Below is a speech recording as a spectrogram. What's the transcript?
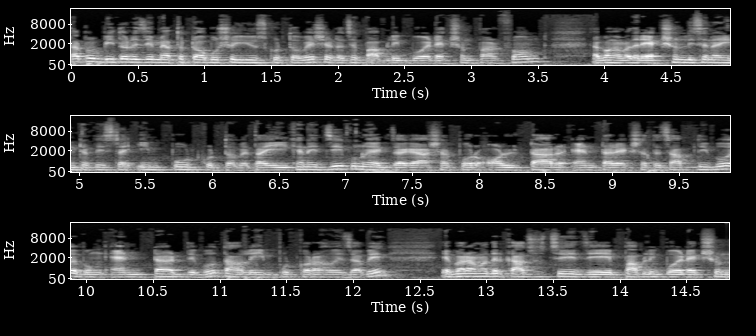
তারপর ভিতরে যে মেথডটা অবশ্যই ইউজ করতে হবে, সেটা হচ্ছে পাবলিক বয়েড অ্যাকশন পারফর্মড এবং আমাদের অ্যাকশন লিসেনার ইন্টারফেসটা ইম্পোর্ট করতে হবে। তাই এইখানে যে কোনো এক জায়গায় আসার পর অল্টার এন্টার একসাথে চাপ দিব এবং এন্টার দেব, তাহলে ইম্পোর্ট করা হয়ে যাবে। এবার আমাদের কাজ হচ্ছে যে পাবলিক বয়েড অ্যাকশন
